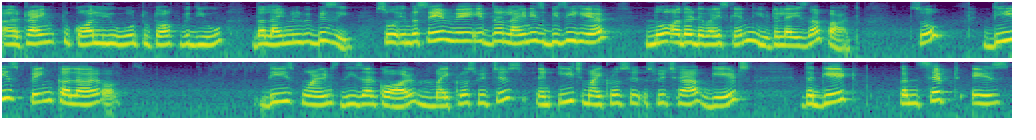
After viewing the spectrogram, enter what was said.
uh, trying to call you to talk with you the line will be busy. So, in the same way if the line is busy here no other device can utilize the path. So, these pink color these points these are called micro switches and each micro switch have gates. The gate concept is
